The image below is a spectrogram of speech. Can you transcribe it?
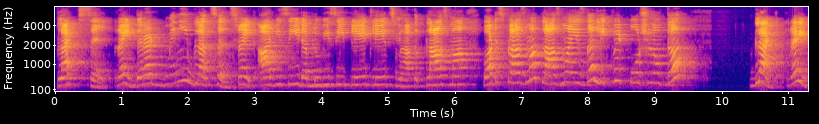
blood cell, right? There are many blood cells, right? RBC, WBC, platelets, you have the plasma. What is plasma? Plasma is the liquid portion of the blood right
